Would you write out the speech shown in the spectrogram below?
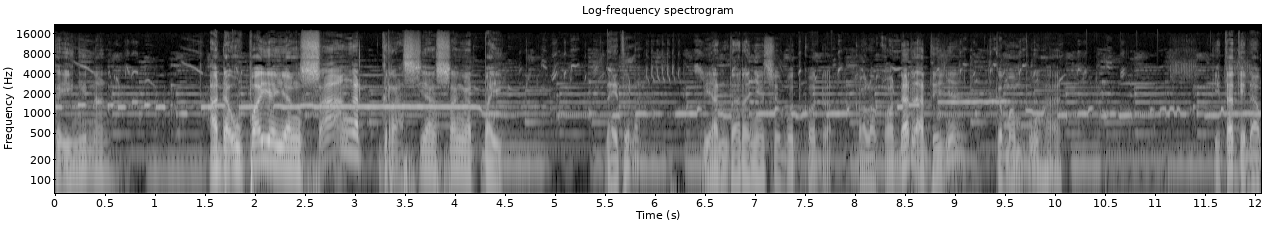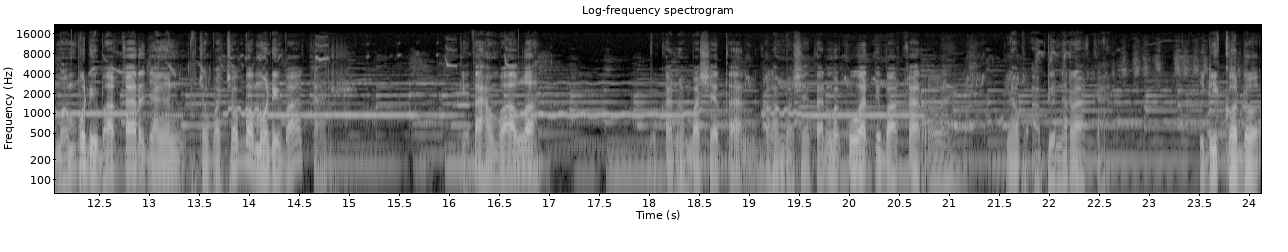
keinginan. Ada upaya yang sangat keras, yang sangat baik. Nah itulah di antaranya sebut kodar. Kalau kodar artinya kemampuan. Kita tidak mampu dibakar, jangan coba-coba mau dibakar. Kita hamba Allah, bukan hamba setan. Kalau hamba setan mah kuat dibakar oleh api neraka. Jadi kodok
